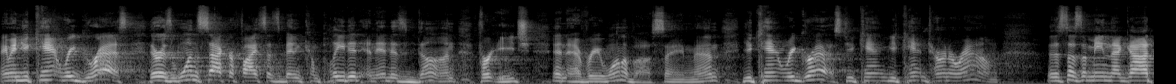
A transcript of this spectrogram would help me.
I mean, you can't regress. There is one sacrifice that's been completed and it is done for each and every one of us. Amen. You can't regress. You can't, you can't turn around. This doesn't mean that God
